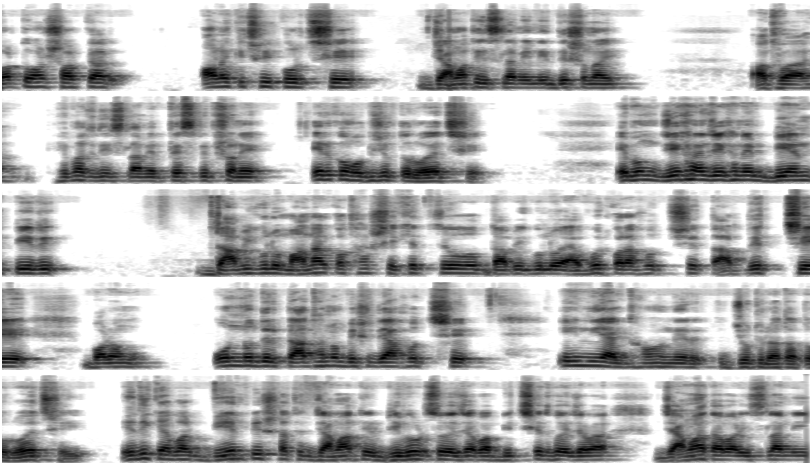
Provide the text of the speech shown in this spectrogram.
বর্তমান সরকার অনেক কিছুই করছে, জামাতে ইসলামী নির্দেশনায় অথবা হেফাজত ইসলামের প্রেসক্রিপশনে এরকম অভিযুক্ত রয়েছে। এবং যেখানে যেখানে বিএনপির দাবিগুলো মানার কথা, সেক্ষেত্রেও দাবিগুলো অ্যাভয়েড করা হচ্ছে। তাদের চেয়ে বরং অন্যদের প্রাধান্য বেশি দেওয়া হচ্ছে এই নিয়ে এক ধরনের জটিলতা তো রয়েছেই। এদিকে আবার বিএনপির সাথে জামাতের ডিভোর্স হয়ে যাওয়া, বিচ্ছেদ হয়ে যাওয়া, জামাত আবার ইসলামী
